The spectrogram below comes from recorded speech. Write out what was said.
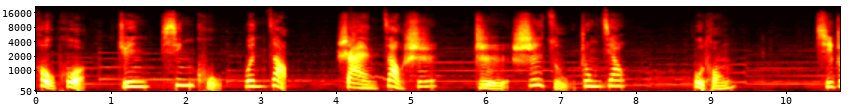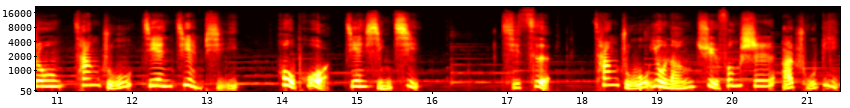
厚朴均辛苦温燥，善燥湿，止湿阻中焦。不同，其中苍竹兼健脾。厚破兼行气，其次，苍竹又能祛风湿而除痹，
